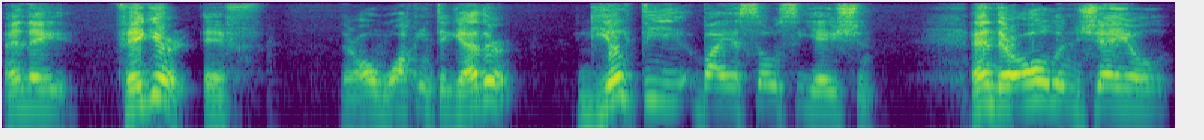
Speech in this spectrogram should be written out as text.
And they figure if they're all walking together, guilty by association, and they're all in jail,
